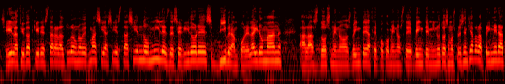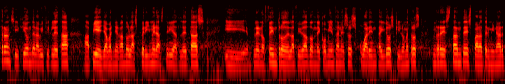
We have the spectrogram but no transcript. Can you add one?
Sí, la ciudad quiere estar a la altura una vez más y así está siendo. Miles de seguidores vibran por el Ironman. A las 2 menos 20, hace poco menos de 20 minutos, hemos presenciado la primera transición de la bicicleta a pie. Ya van llegando las primeras triatletas y en pleno centro de la ciudad donde comienzan esos 42 kilómetros restantes para terminar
